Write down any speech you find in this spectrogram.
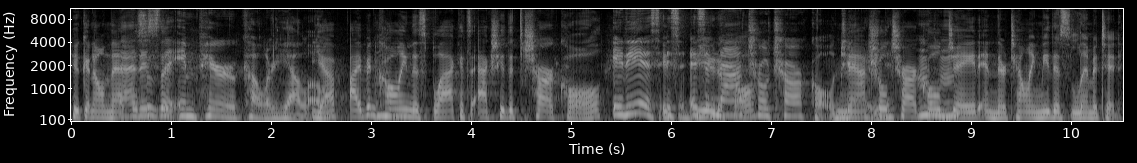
who can own that. That this is is the, imperial color yellow. Yep, I've been calling this black. It's actually the charcoal. It is. It's, it's, a beautiful. natural charcoal jade. Natural charcoal mm-hmm. jade, and they're telling me this limited.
